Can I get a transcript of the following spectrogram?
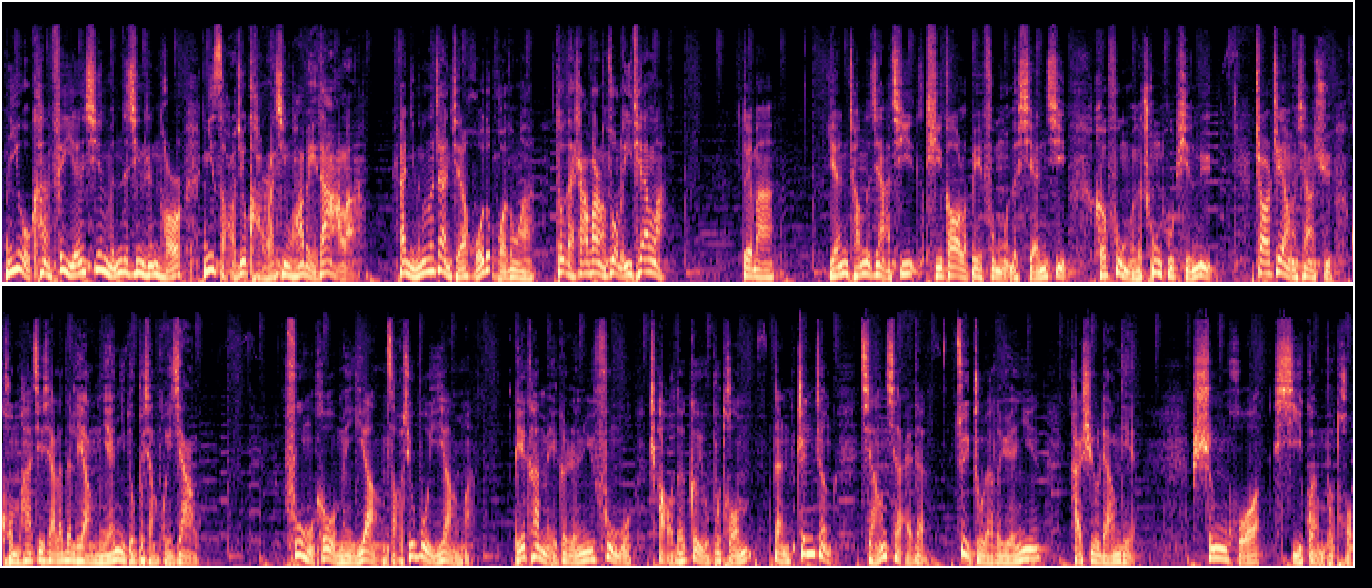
你有看肺炎新闻的精神头，你早就考上清华北大了。哎，你能不能站起来活动活动啊？都在沙发上坐了一天了，对吗？延长的假期提高了被父母的嫌弃和父母的冲突频率。照这样下去，恐怕接下来的两年你都不想回家了。父母和我们一样，早就不一样了。别看每个人与父母吵得各有不同，但真正讲起来的最主要的原因还是有两点：生活习惯不同，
